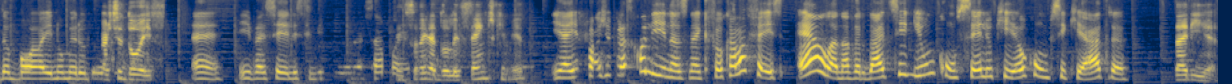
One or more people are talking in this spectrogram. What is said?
The Boy número 2. Parte 2. É, e vai ser ele se vingando dessa mãe. Pensou ele é adolescente? Que medo. E aí foge pras colinas, né? Que foi o que ela fez. Ela, na verdade, seguiu um conselho que eu, como psiquiatra, Daria.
